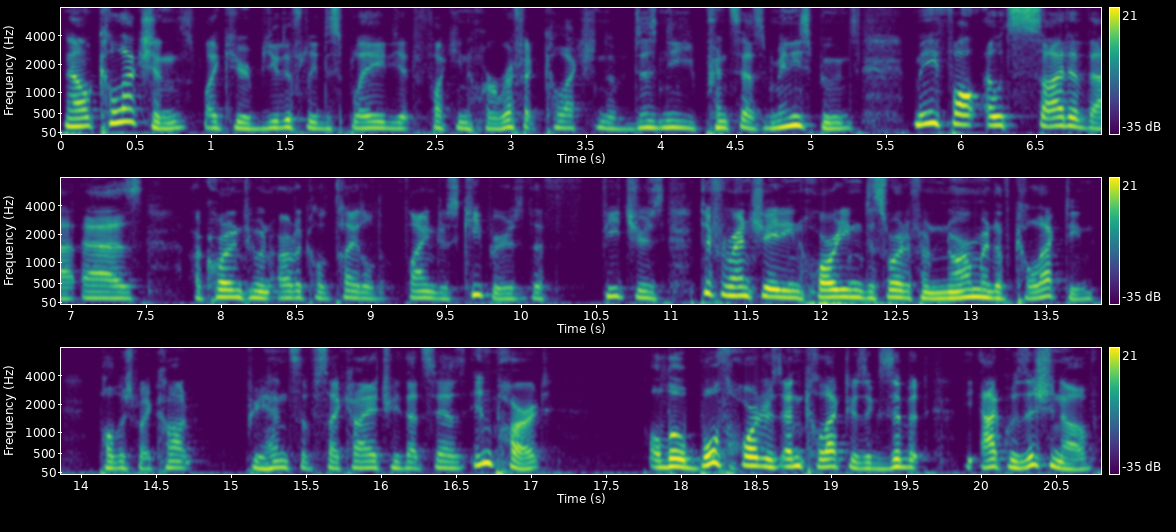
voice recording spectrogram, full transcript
Now, collections, like your beautifully displayed yet fucking horrific collection of Disney princess mini spoons, may fall outside of that as, according to an article titled Finders Keepers, the features differentiating hoarding disorder from normative collecting, published by Comprehensive Psychiatry, that says, in part, although both hoarders and collectors exhibit the acquisition of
